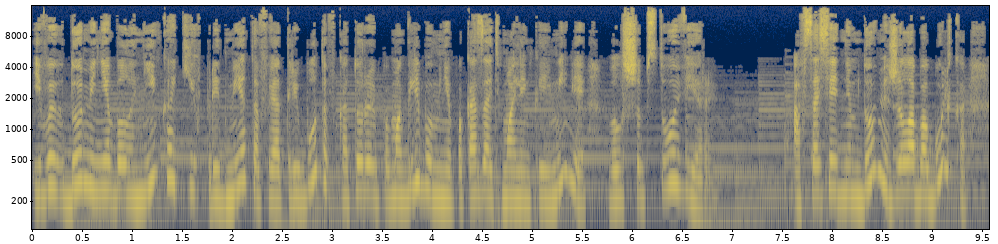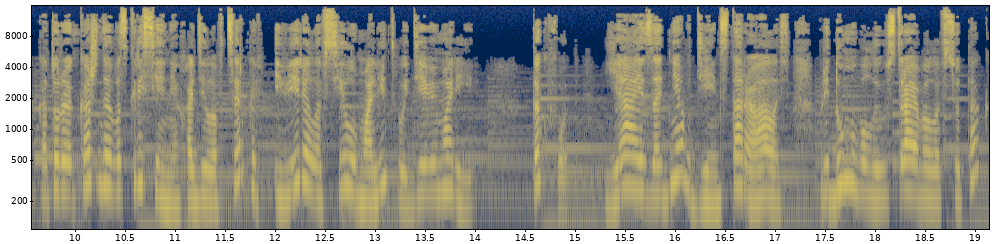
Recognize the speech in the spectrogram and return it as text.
и в их доме не было никаких предметов и атрибутов, которые помогли бы мне показать маленькой Эмилии волшебство веры. А в соседнем доме жила бабулька, которая каждое воскресенье ходила в церковь и верила в силу молитвы Деве Марии. Так вот, я изо дня в день старалась, придумывала и устраивала все так,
